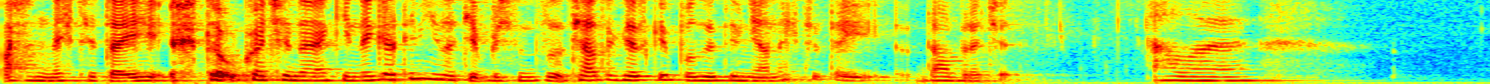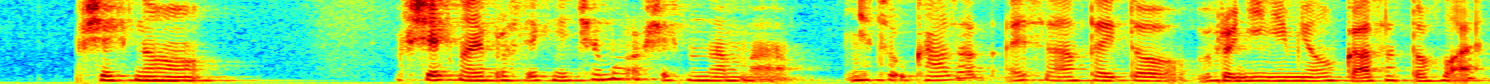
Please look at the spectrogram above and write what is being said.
a nechci tady to ukončit na nějaký negativní letě, protože jsem to začátek hezky pozitivní a nechci tady dál brečet. Ale všechno, všechno je prostě k něčemu a všechno nám má něco ukázat. A jestli nám tady to v rodině mělo ukázat tohle,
